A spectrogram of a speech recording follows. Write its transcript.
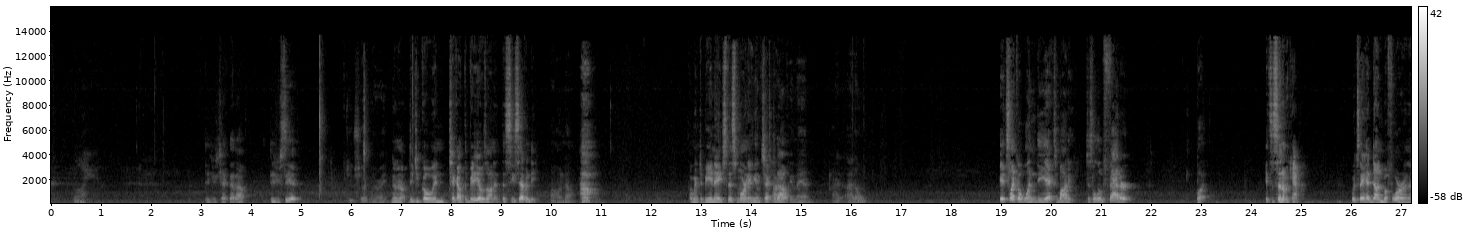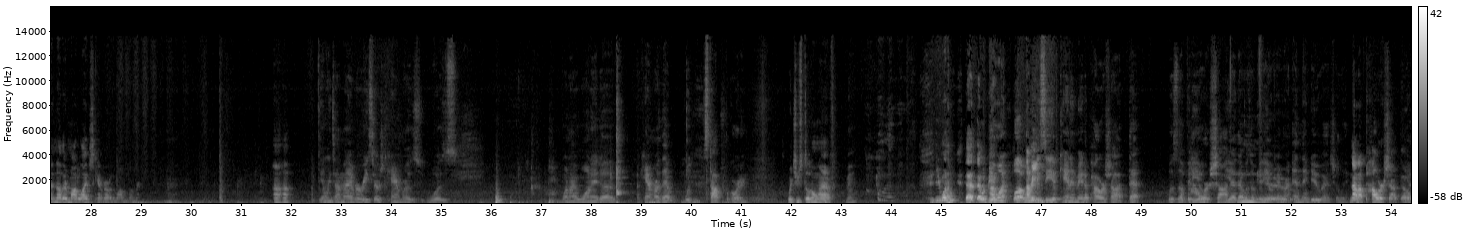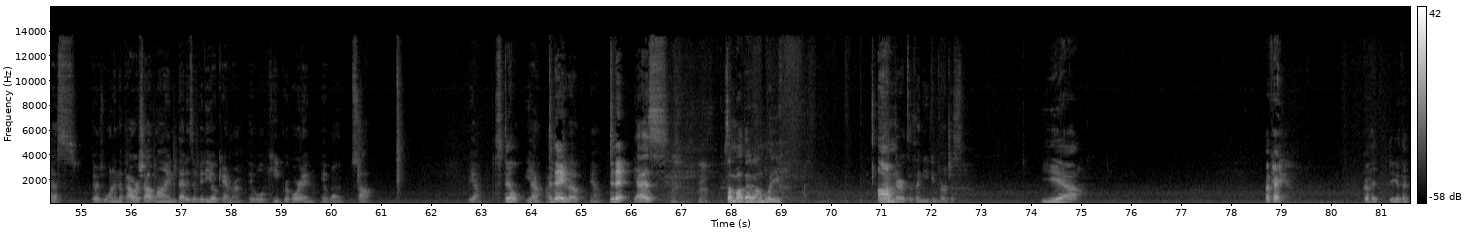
Did you check that out? Did you see it? You showed me, right? No, no, no. Did you go and check out the videos on it? The C70. Oh, no. I went to B and H this morning and checked it out. Man, I, I don't. It's like a 1DX body, just a little fatter, but it's a cinema camera, which they had done before in another model. I just can't remember the model number. Uh huh. The only time I ever researched cameras was when I wanted a, a camera that wouldn't stop recording. Which you still don't have. I You want that? That would be I a want. Well, I wanted mean- to see if Canon made a PowerShot that was a video. PowerShot? Yeah, that was a video No. camera, and they do actually. not a PowerShot though. Yes, there's one in the PowerShot line that is a video camera. It will keep recording. It won't stop. Yeah, Still yeah. I Today? Yeah. today. Yes. Something about that I don't believe. It's out Um. there. It's a thing you can purchase. Yeah. Okay. Go ahead. Do your thing.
